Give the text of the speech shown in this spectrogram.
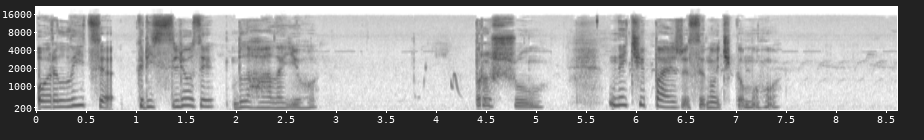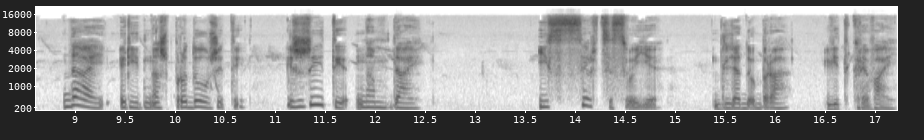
орлиця крізь сльози благала його. Прошу, не чіпай же синочка мого. Дай, рід наш, продовжити, і жити нам дай, і серце своє для добра відкривай.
